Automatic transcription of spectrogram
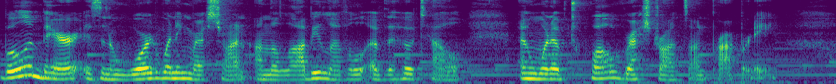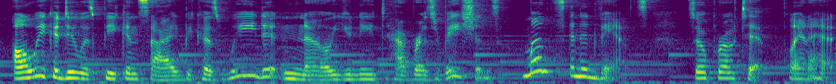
Bull and Bear is an award winning restaurant on the lobby level of the hotel and one of 12 restaurants on property. All we could do was peek inside because we didn't know you need to have reservations months in advance. So, pro tip plan ahead.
